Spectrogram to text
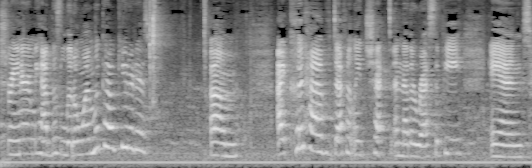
Strainer and we have this little one. Look how cute it is. Um, I could have definitely checked another recipe and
